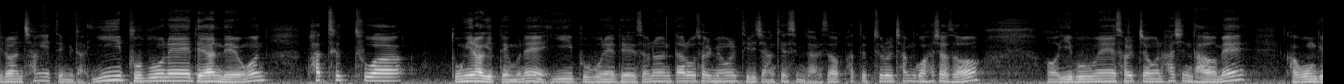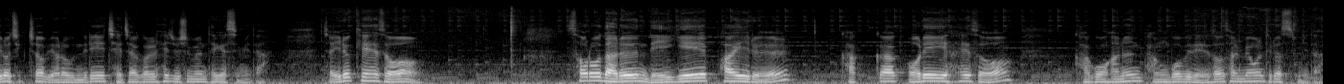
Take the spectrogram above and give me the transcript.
이러한 창이 뜹니다. 이 부분에 대한 내용은 파트 2와 동일하기 때문에 이 부분에 대해서는 따로 설명을 드리지 않겠습니다. 그래서 파트 2를 참고하셔서 어, 이 부분에 설정을 하신 다음에 가공기로 직접 여러분들이 제작을 해주시면 되겠습니다. 자 이렇게 해서 서로 다른 4개의 파일을 각각 어레이해서 가공하는 방법에 대해서 설명을 드렸습니다.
